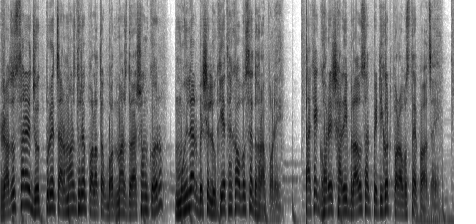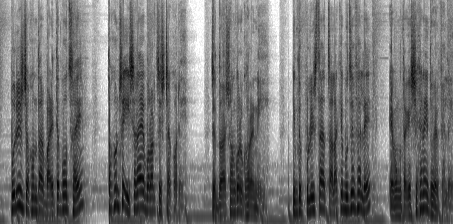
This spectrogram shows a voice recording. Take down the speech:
রাজস্থানের যোধপুরে চার মাস ধরে পলাতক বদমাস দয়াশঙ্কর মহিলার বেশে লুকিয়ে থাকা অবস্থায় ধরা পড়ে। তাকে ঘরে শাড়ি ব্লাউজ আর পেটিকোট পরা অবস্থায় পাওয়া যায়। পুলিশ যখন তার বাড়িতে পৌঁছায় তখন সে ইশারায় বলার চেষ্টা করে যে দয়াশঙ্কর ঘরে নেই। কিন্তু পুলিশ তার চালাকে বুঝে ফেলে এবং তাকে সেখানেই ধরে ফেলে।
